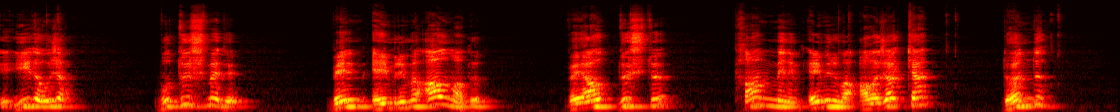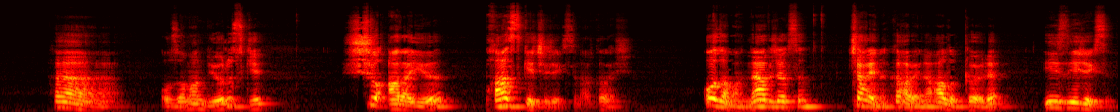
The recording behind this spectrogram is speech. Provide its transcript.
E iyi de hoca bu düşmedi. Benim emrimi almadı veyahut düştü. Tam benim emrimi alacakken döndü. Ha, o zaman diyoruz ki şu arayı pas geçeceksin arkadaş. O zaman ne yapacaksın? Çayını kahveni alıp böyle izleyeceksin.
